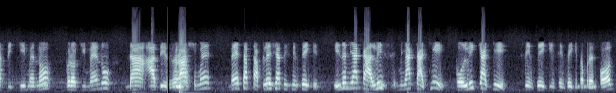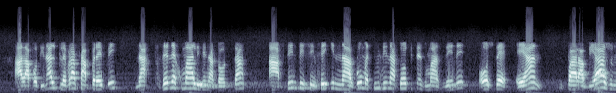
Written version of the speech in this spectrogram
αντικείμενο προκειμένου να αντιδράσουμε μέσα από τα πλαίσια της συνθήκης. Είναι μια καλή, μια κακή, πολύ κακή συνθήκη, η συνθήκη των Πρεσπών, αλλά από την άλλη πλευρά θα πρέπει να δεν έχουμε άλλη δυνατότητα αυτήν τη συνθήκη να δούμε τι δυνατότητες μας δίνει ώστε εάν παραβιάζουν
